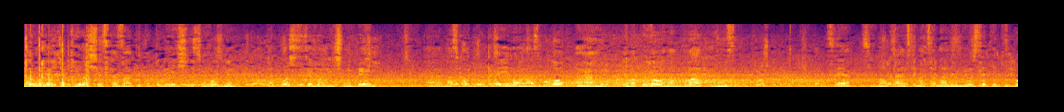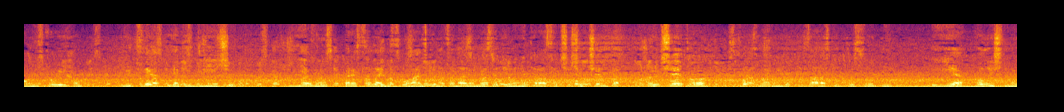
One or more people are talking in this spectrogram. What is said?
По-друге, хотіла ще сказати таку річ, що сьогодні також символічний день. Е, На сході України у нас було евакуйовано два вузи. Це Східноукраїнський національний університет, який повністю виїхав, і це який двічі є вуз переселенець Луганський національний університет імені Тараса Шевченка. І четверо спортсменів, які зараз тут присутні, є колишніми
